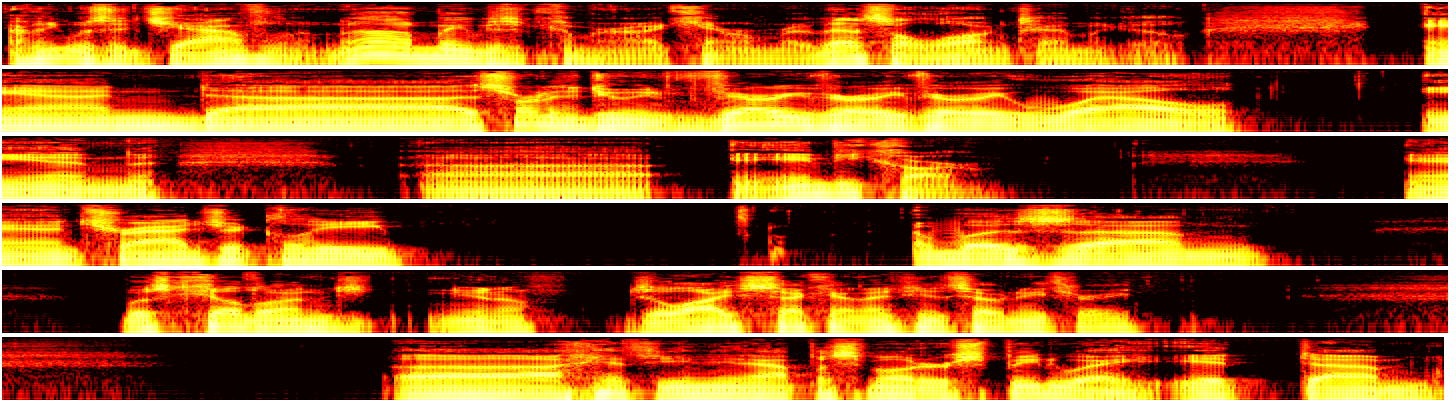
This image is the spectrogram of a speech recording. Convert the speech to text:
I think it was a Javelin. No, maybe it was a Camaro. I can't remember. That's a long time ago. And uh, started doing very, very, very well in, uh, in IndyCar. And tragically, was um, was killed on you know July second, nineteen seventy three. Uh, at the Indianapolis Motor Speedway. It um,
